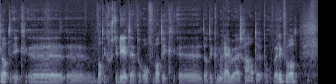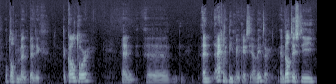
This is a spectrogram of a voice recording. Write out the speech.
dat ik, eh, eh, wat ik gestudeerd heb of wat ik, eh, dat ik mijn rijbewijs gehaald heb of weet ik veel wat. Op dat moment ben ik de kantor en, eh, en eigenlijk niet meer Christian Winter. En dat is die,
